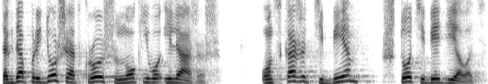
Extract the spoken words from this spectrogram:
Тогда придешь и откроешь у ног его и ляжешь. Он скажет тебе, что тебе делать.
